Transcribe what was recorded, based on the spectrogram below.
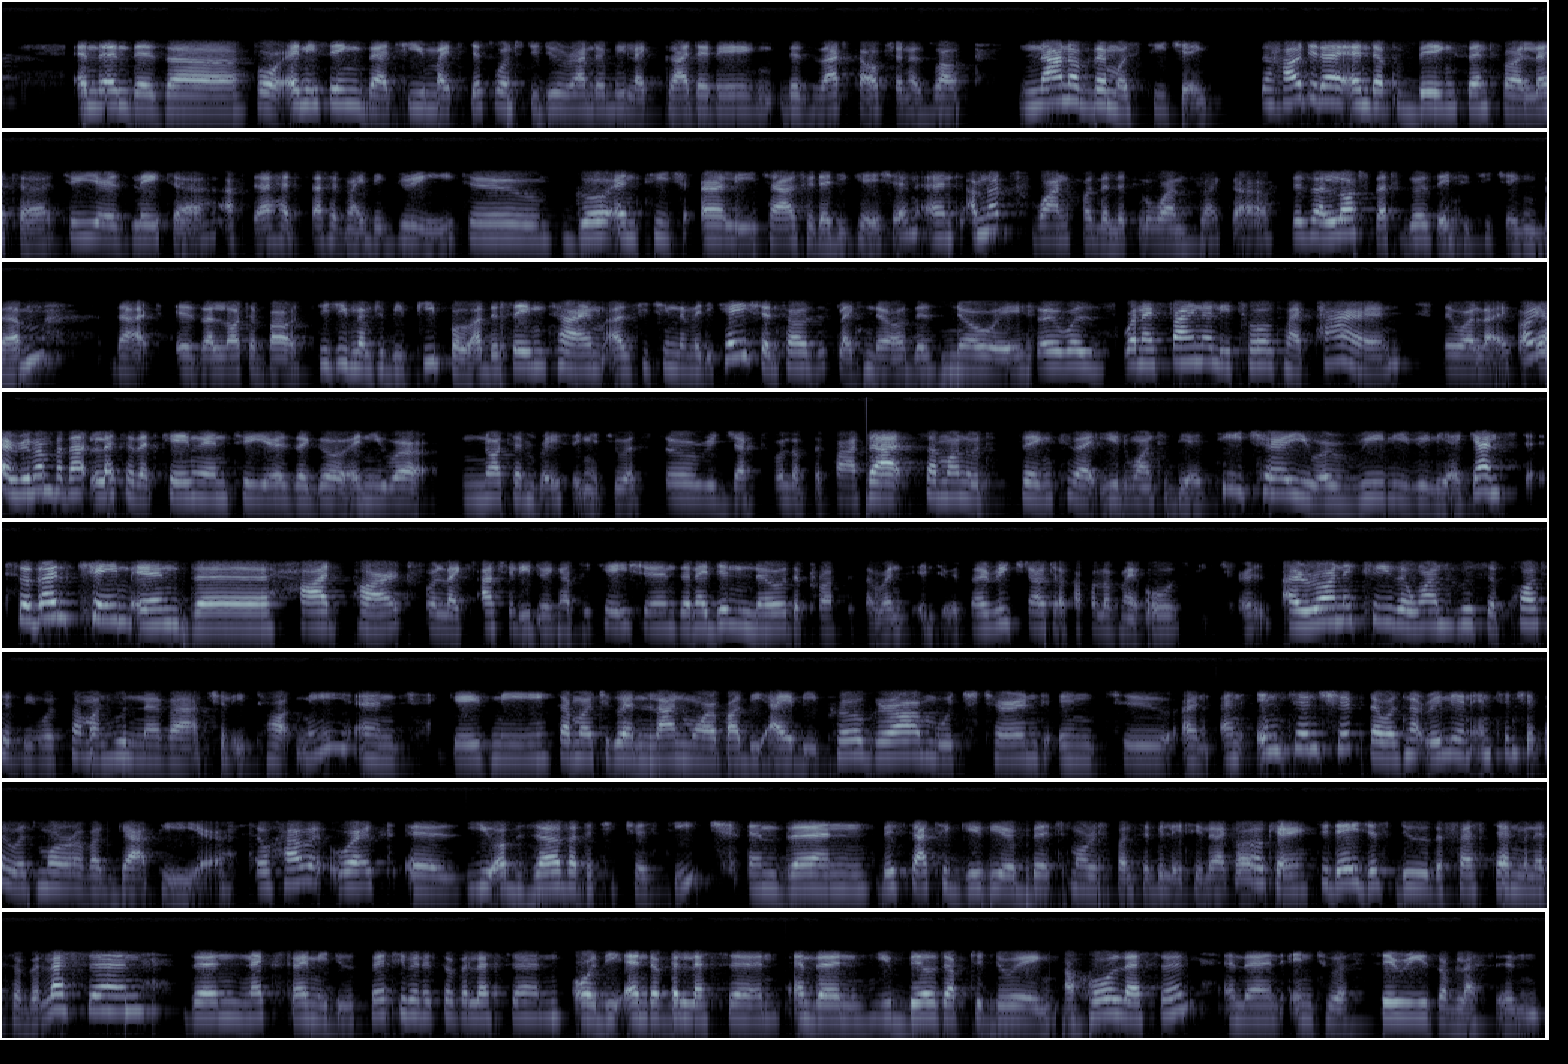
And then there's a for anything that you might just want to do randomly, like gardening, there's that option as well. None of them was teaching. So how did I end up being sent for a letter two years later after I had started my degree to go and teach early childhood education? And I'm not one for the little ones. Like uh, there's a lot that goes into teaching them that is a lot about teaching them to be people at the same time as teaching them education. So I was just like, no, there's no way. So it was when I finally told my parents, they were like, oh yeah, remember that letter that came in two years ago and you were not embracing it. You were so rejectful of the fact that someone would think that you'd want to be a teacher. You were really, really against it. So then came in the hard part for like actually doing applications, and I didn't know the process that went into it. So I reached out to a couple of my old teachers. Ironically, the one who supported me was someone who never actually taught me and gave me somewhere to go and learn more about the IB program, which turned into an, an internship that was not really an internship, it was more of a gap year. So how it works is you observe what the teachers teach, and then they start to give you a bit more responsibility. Like, oh, okay, today just do the first 10 minutes of the lesson. Then next time you do 30 minutes of the lesson or the end of the lesson. And then you build up to doing a whole lesson and then into a series of lessons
